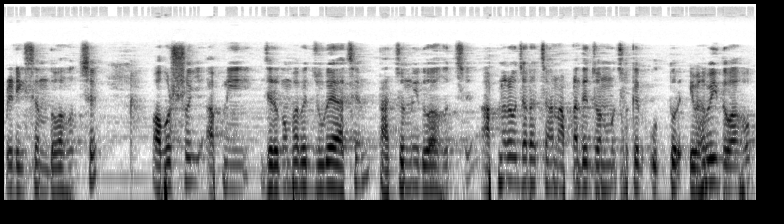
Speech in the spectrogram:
প্রেডিকশন দেওয়া হচ্ছে। অবশ্যই আপনি যেরকমভাবে জুড়ে আছেন, তার জন্যই দেওয়া হচ্ছে। আপনারাও যারা চান আপনাদের জন্মছকের উত্তর এভাবেই দেওয়া হোক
